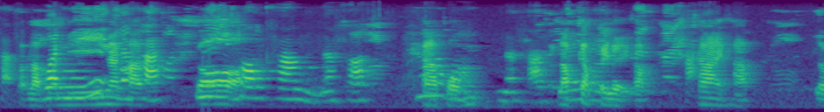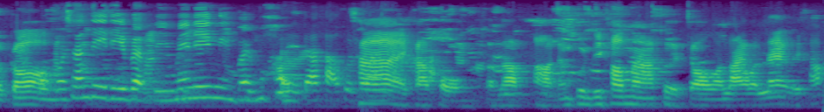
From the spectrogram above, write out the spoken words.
ค่ะสำหรับวัวันนนี้นี้นะนะครับคะก็มีทองคำนะคะครับผมห้าบาทนะคะรับกลับไปเลยครับค่ะใช่ครับ แล้วก็โปรโมชั่นดีๆแบบนี้ไม่ได้มีบ่อยๆนะคะคุณปั้นใช่ครับผมสำหรับอ่านักลงทุนที่เข้ามาเปิดจองออนไลน์วันแรกเลยครับ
